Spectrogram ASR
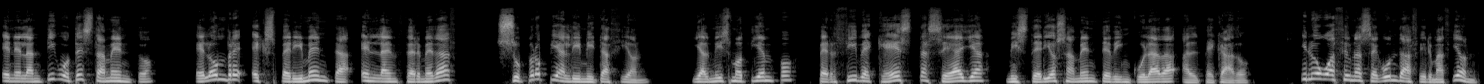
en el Antiguo Testamento, el hombre experimenta en la enfermedad su propia limitación y al mismo tiempo percibe que ésta se halla misteriosamente vinculada al pecado. Y luego hace una segunda afirmación.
